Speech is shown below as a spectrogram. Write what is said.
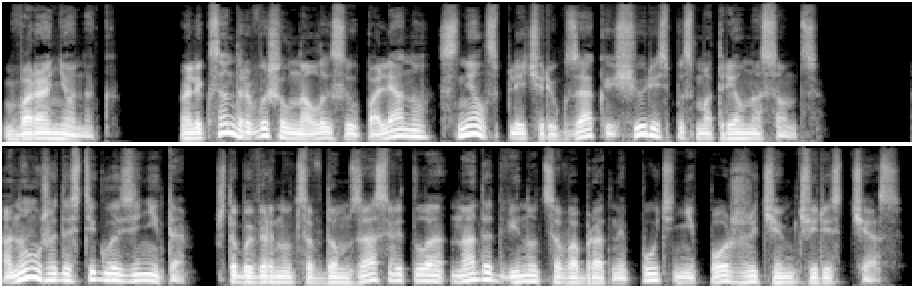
Вороненок. Александр вышел на лысую поляну, снял с плеч рюкзак и, щурясь, посмотрел на солнце. Оно уже достигло зенита. Чтобы вернуться в дом засветло, надо двинуться в обратный путь не позже, чем через час.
